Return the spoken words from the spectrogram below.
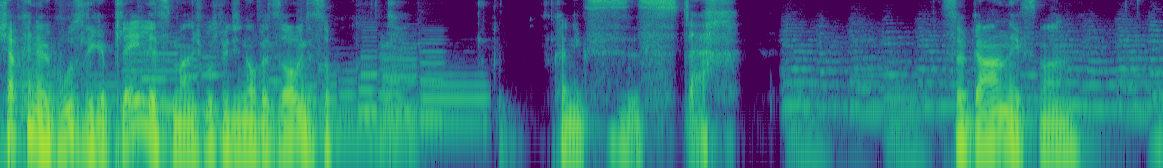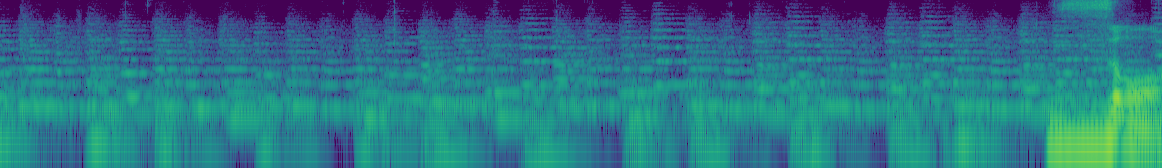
Ich habe keine gruselige Playlist, Mann. Ich muss mir die noch besorgen. Das ist doch... Das kann nix... Ach. Das ist doch gar nichts, Mann. So.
